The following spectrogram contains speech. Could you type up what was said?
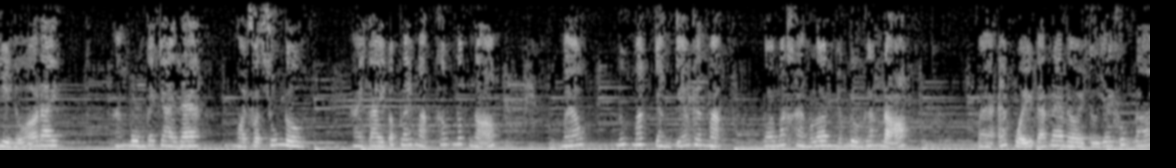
gì nữa ở đây? Hắn buông cái chai ra, ngồi phịch xuống đường, hai tay ấp lấy mặt khóc nức nở. Máu, nước mắt chằn chéo trên mặt, đôi mắt hằn lên những đường răng đỏ. Và ác quỷ đã ra đời từ giây phút đó.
